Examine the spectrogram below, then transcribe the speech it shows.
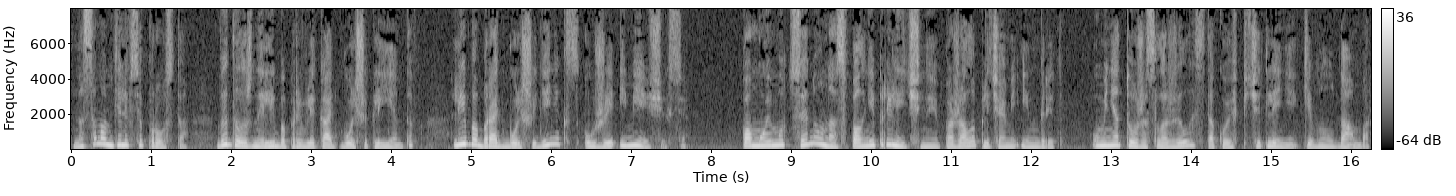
На самом деле все просто – вы должны либо привлекать больше клиентов, либо брать больше денег с уже имеющихся. «По-моему, цены у нас вполне приличные», – пожала плечами Ингрид. «У меня тоже сложилось такое впечатление», – кивнул Дамбар.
